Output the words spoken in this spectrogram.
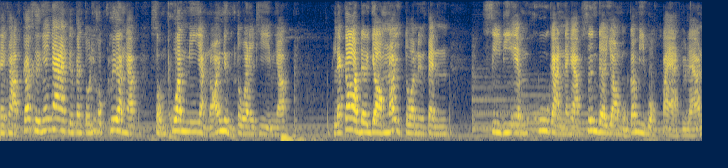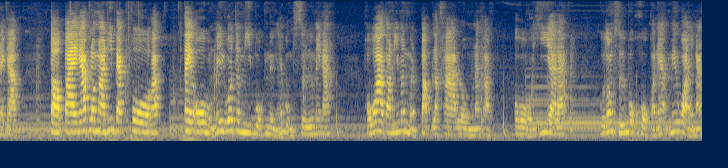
นะครับก็คือง่ายๆ คือเป็นตัวที่ครบเครื่องครับสมควรมีอย่างน้อย 1 ตัวในทีมครับแล้วก็เดยองเนาะอีกตัวหนึ่งเป็น CDM คู่กันนะครับ ซึ่งเดยองผมก็มีบวก 8 อยู่แล้วนะครับ ต่อไปครับเรามาที่แบ็กโฟครับเตโอผมไม่รู้ว่าจะมีบวกหนึ่งให้ผมซื้อไหมนะ เพราะว่าตอนนี้มันเหมือนปรับราคาลงนะครับ โอ้โหเฮียแล้วกูต้องซื้อบวกหกก่อนเนี่ยไม่ไหวนะ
